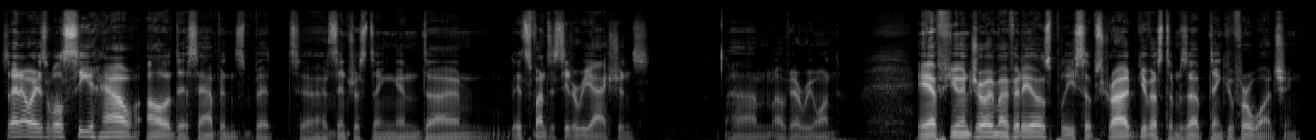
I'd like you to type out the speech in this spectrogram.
So, anyways, we'll see how all of this happens, but uh, it's interesting and um, it's fun to see the reactions um, of everyone. If you enjoy my videos, please subscribe, give us thumbs up. Thank you for watching.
